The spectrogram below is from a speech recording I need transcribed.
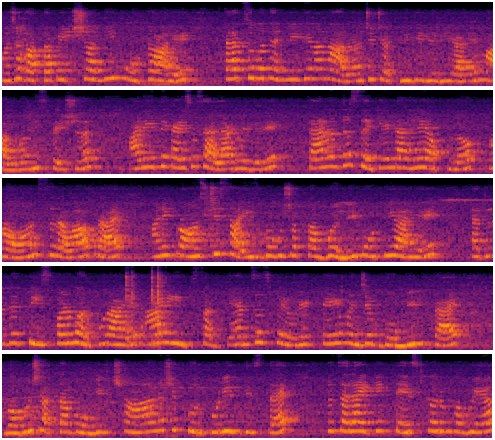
माझ्या हातापेक्षाही मोठा आहे. त्याचसोबत त्यांनी इथे ना नारळाची चटणी दिलेली आहे मालवणी स्पेशल आणि इथे काहीसं सॅलड वगैरे. त्यानंतर सेकंड आहे आपलं प्रॉन्स रवा फ्राय आणि प्रॉन्सची साईज बघू शकता. भली मोठी आहे. त्यातले ते पीस पण भरपूर आहेत. आणि सगळ्यांचंच फेवरेट ते म्हणजे बोंबील फ्राय बघू शकता बोंबील छान असे कुरकुरीत दिसत आहेत तर चला एक एक टेस्ट करून बघूया.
